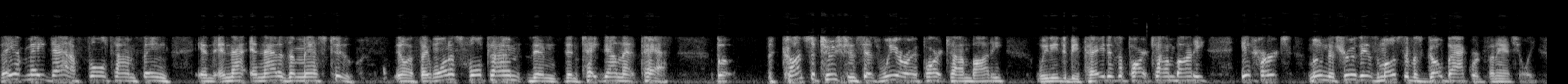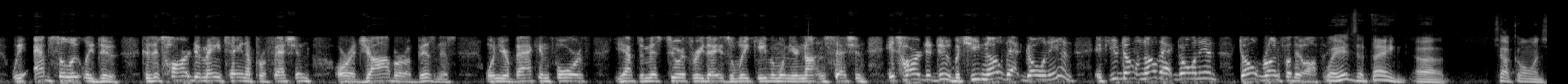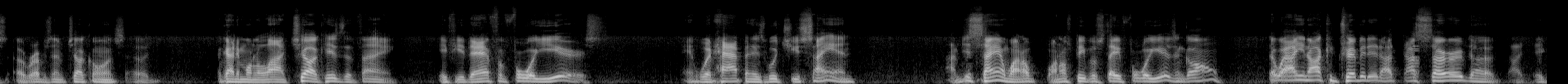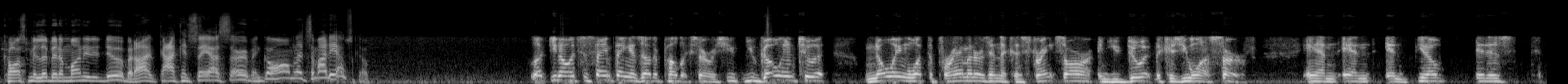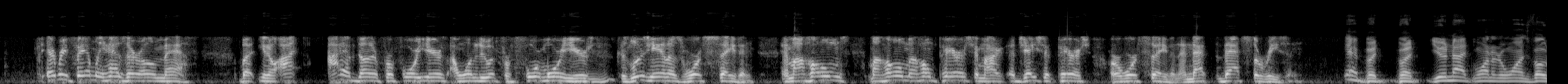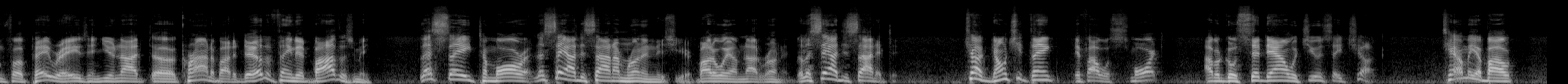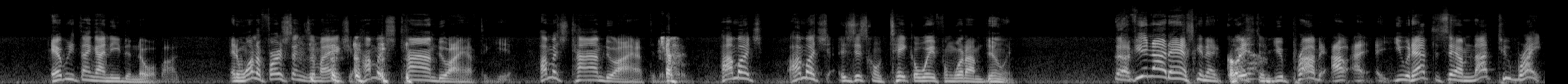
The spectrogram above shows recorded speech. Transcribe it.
They have made that a full time thing, and, and that and that is a mess too. You know, if they want us full time, then then take down that path. But the Constitution says we are a part time body. We need to be paid as a part time body. It hurts. Moon, the truth is most of us go backward financially. We absolutely do. Because it's hard to maintain a profession or a job or a business when you're back and forth. You have to miss two or three days a week, even when you're not in session. It's hard to do, but you know that going in. If you don't know that going in, don't run for the office. Well, here's the thing, uh, Chuck Owens, uh, Representative Chuck Owens. Uh, I got him on the line. Chuck, here's the thing: if you're there for four years, and what happened is what you're saying, I'm just saying, why don't why don't people stay four years and go home? Well, you know, I contributed, I, I served. Uh, I, it cost me a little bit of money to do it, but I, I can say I served and go home. Let somebody else go. Look, you know, it's the same thing as other public service. You you go into it knowing what the parameters and the constraints are, and you do it because you want to serve. And and and you know, it is every family has their own math. But you know, I I have done it for four years. I want to do it for four more years because Louisiana is worth saving, and my homes, my home, my home parish, and my adjacent parish are worth saving, and that that's the reason. Yeah, but but you're not one of the ones voting for a pay raise, and you're not uh, crying about it. The other thing that bothers me, let's say tomorrow, let's say I decide I'm running this year. By the way, I'm not running, but let's say I decided to. Chuck, don't you think if I was smart, I would go sit down with you and say, Chuck, tell me about everything I need to know about it. And one of the first things I'm gonna ask you, how much time do I have to give? How much time do I have to devote? How much how much is this gonna take away from what I'm doing? Now, if you're not asking that Oh, yeah. question, you probably I, I, you would have to say I'm not too bright.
